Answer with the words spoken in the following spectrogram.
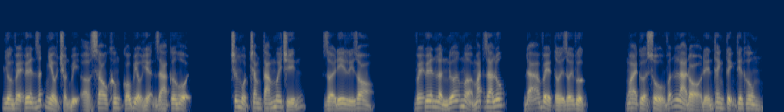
nhường vệ uyên rất nhiều chuẩn bị ở sau không có biểu hiện ra cơ hội. Chương 189, rời đi lý do. Vệ uyên lần nữa mở mắt ra lúc đã về tới giới vực. Ngoài cửa sổ vẫn là đỏ đến thanh tịnh thiên không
